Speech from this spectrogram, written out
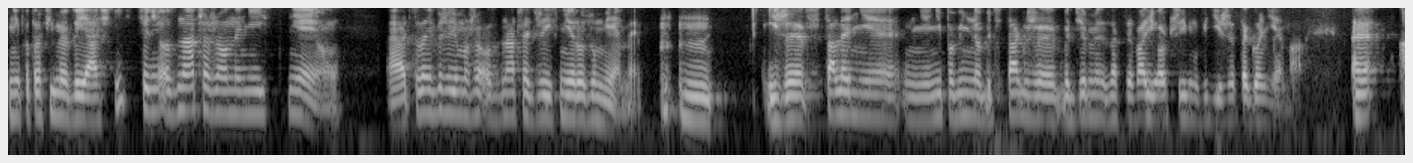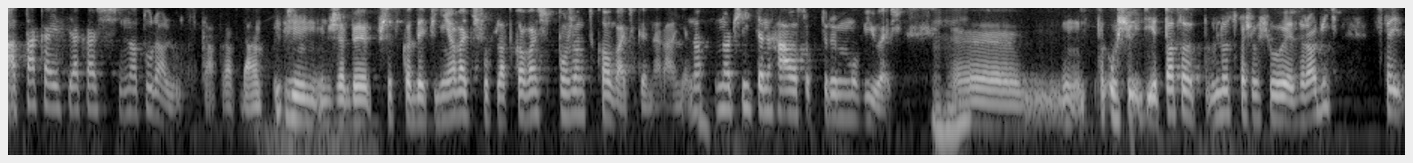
nie potrafimy wyjaśnić, co nie oznacza, że one nie istnieją. Co najwyżej może oznaczać, że ich nie rozumiemy. I że wcale nie, nie, nie powinno być tak, że będziemy zakrywali oczy i mówili, że tego nie ma. E, a taka jest jakaś natura ludzka, prawda? Żeby wszystko definiować, szufladkować, porządkować generalnie. No, no czyli ten chaos, o którym mówiłeś. Mhm. E, to, co ludzkość usiłuje zrobić w tej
